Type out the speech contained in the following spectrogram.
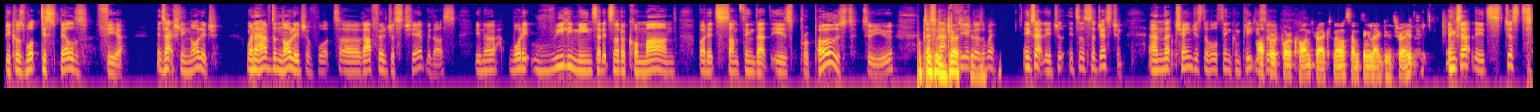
because what dispels fear? It's actually knowledge when I have the knowledge of what uh, Raphael just shared with us, you know, what it really means that it's not a command, but it's something that is proposed to you, it's then that fear goes away. Exactly, it's a suggestion, and that changes the whole thing completely. Offer so, for contract, no, something like this, right? Exactly, it's just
